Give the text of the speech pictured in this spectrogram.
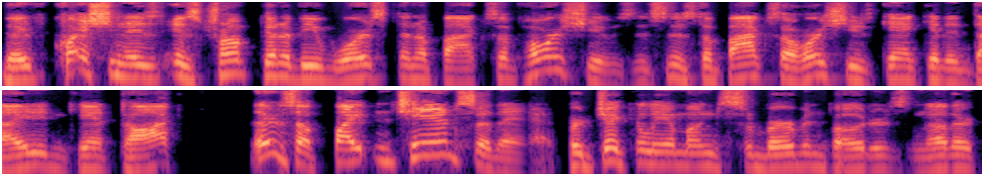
The question is, is Trump going to be worse than a box of horseshoes? And since the box of horseshoes can't get indicted and can't talk, there's a fighting chance of that, particularly among suburban voters and other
